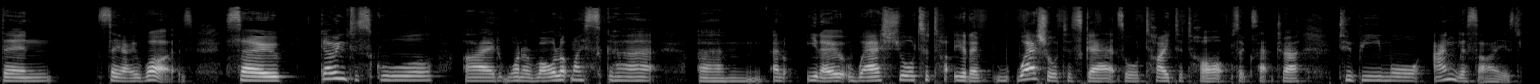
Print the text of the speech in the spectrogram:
than, say, I was. So, going to school, I'd want to roll up my skirt, um, and you know wear shorter you know wear shorter skirts or tighter tops etc to be more anglicized.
